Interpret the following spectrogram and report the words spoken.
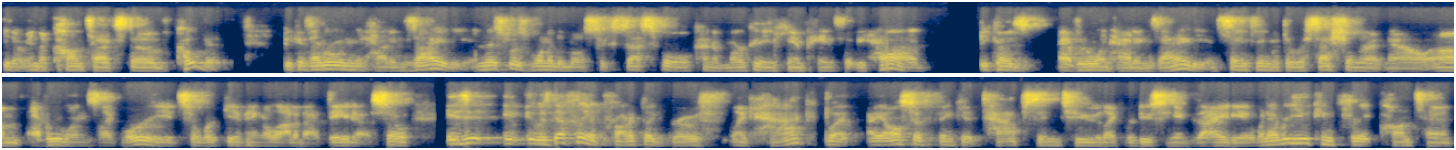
you know, in the context of COVID, because everyone would have anxiety. And this was one of the most successful kind of marketing campaigns that we had because everyone had anxiety. And same thing with the recession right now. Um, everyone's like worried. So we're giving a lot of that data. So is it, it, it was definitely a product like growth like hack, but I also think it taps into like reducing anxiety. And whenever you can create content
